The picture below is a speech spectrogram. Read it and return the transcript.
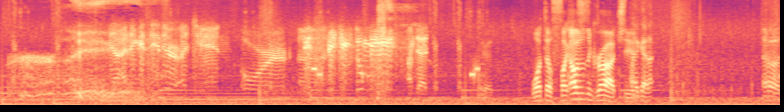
Yeah, I think it's either a Jinn or... Uh, it's speaking to me! I'm dead. Good. What the fuck? I was in the garage, dude. I gotta. Oh,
